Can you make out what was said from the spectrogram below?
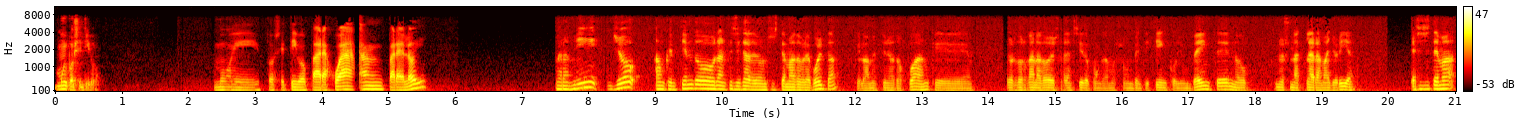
Muy positivo. Muy positivo para Juan, para Eloy. Para mí, yo, aunque entiendo la necesidad de un sistema doble vuelta, que lo ha mencionado Juan, que los dos ganadores han sido, pongamos, un 25 y un 20, no, no es una clara mayoría. Ese sistema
